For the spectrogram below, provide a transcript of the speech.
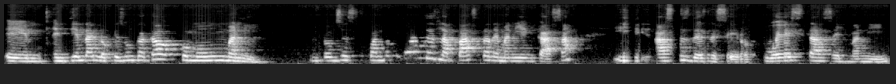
eh, entienda lo que es un cacao como un maní. Entonces, cuando tú haces la pasta de maní en casa y haces desde cero, tuestas el maní,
